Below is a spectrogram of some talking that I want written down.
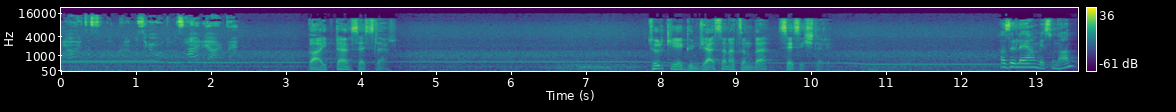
dünya haritasında kırmızı gördüğünüz her yerde Gayipten Sesler Türkiye Güncel Sanatında Ses İşleri Hazırlayan ve sunan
